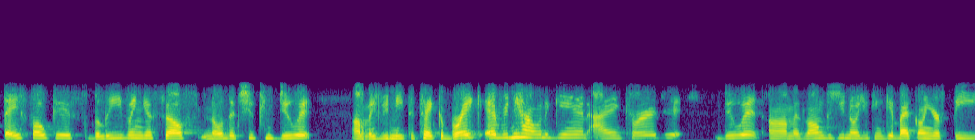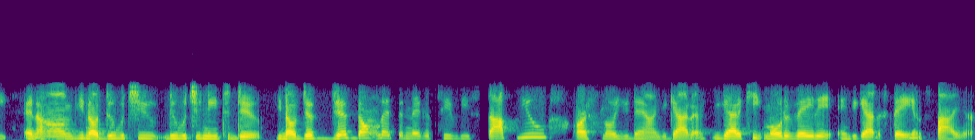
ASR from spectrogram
stay focused, believe in yourself, know that you can do it. Um, if you need to take a break every now and again, I encourage it. Do it um, as long as you know you can get back on your feet and um, you know do what you do what you need to do. You know, just just don't let the negativity stop you or slow you down. You gotta you gotta keep motivated and you gotta stay inspired.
